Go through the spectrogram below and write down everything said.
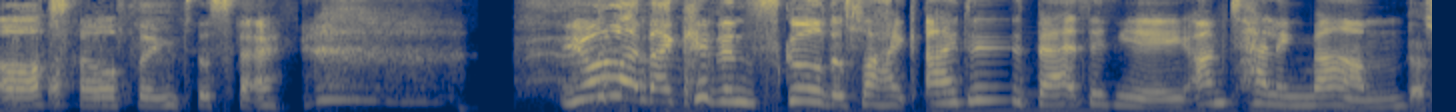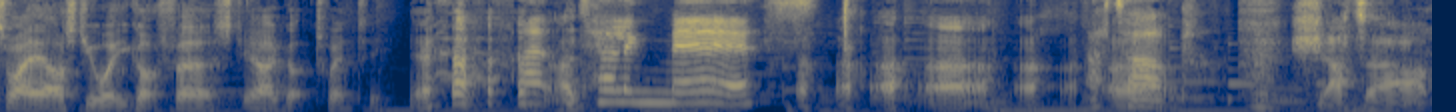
asshole thing to say. You're like that kid in school that's like, I did better than you. I'm telling mum. That's why I asked you what you got first. Yeah, I got twenty. I'm telling miss. Shut up. Shut up.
